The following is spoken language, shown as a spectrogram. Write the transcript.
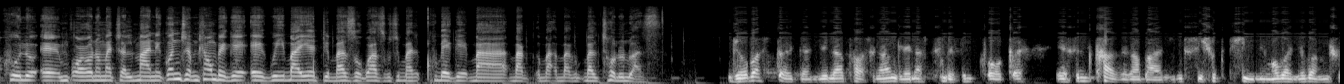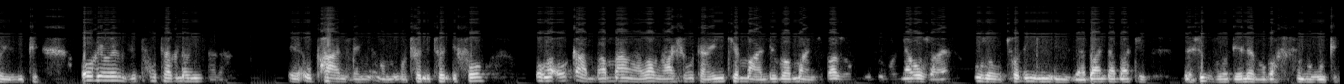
Kakhulu eh mfowabo nomajalimane konje mhlawumbe ke kuyibayede bazokwazi ukuthi baqhubeke balithola ulwazi. Njengoba siqeda nje lapha singangena siphinde silixoxe eh, silichaze kabanzi ukuthi sisho ukuthini ngoba njengoba ngisho ukuthi oke wenza iphutha kulonyaka eh, uphandle ngo-2024 oqamba amanga wangasho ukuthi ayikho imali kwamanje bazongonyaka ozayo uzowuthola ingcindezi abantu abathi besikuvotele ngoba sifuna ukuthi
